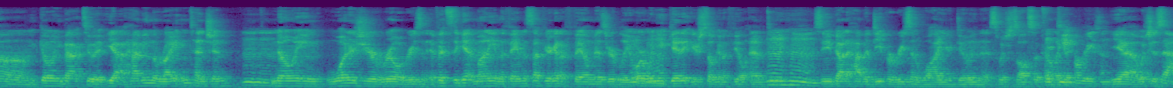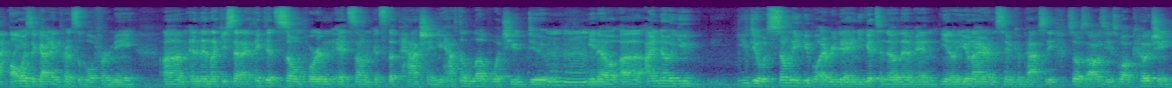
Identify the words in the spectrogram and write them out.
um, going back to it, yeah, having the right intention, Mm-hmm. knowing what is your real reason. If it's to get money and the fame and stuff, you're gonna fail miserably. Or when Mhm. you get it, you're still gonna feel empty. Mm-hmm. So you've got to have a deeper reason why you're doing this, which is also kind of like a, deeper reason. yeah, which is always a guiding principle for me. Um, and then, like you said, I think it's so important. It's um, it's the passion. You have to love what you do. Mm-hmm. You know, uh, I know you you deal with so many people every day, and you get to know them. And you know, you and I are in the same capacity. So is Ozzy as well, coaching.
